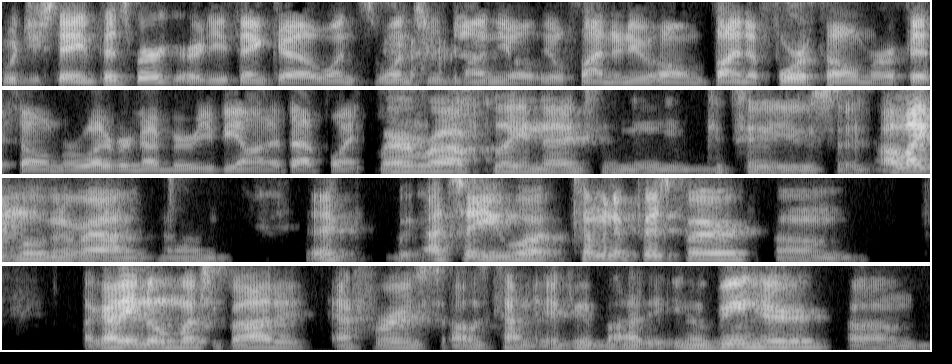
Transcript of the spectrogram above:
Would you stay in Pittsburgh, or do you think uh, once once you're done, you'll you'll find a new home, find a fourth home or a fifth home or whatever number you'd be on at that point? Wherever I play next, and then continue to. Say, I like moving around. Um, I tell you what, coming to Pittsburgh, um, like I didn't know much about it at first. I was kind of iffy about it. You know, being here, um,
